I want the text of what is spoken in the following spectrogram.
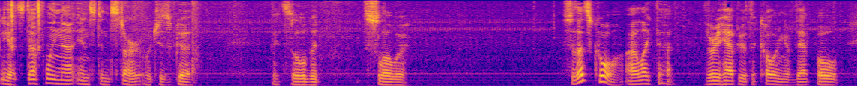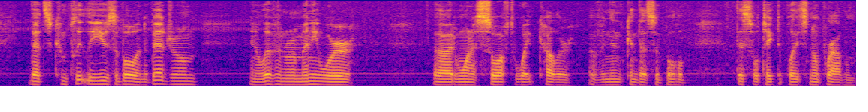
Yeah, it's definitely not instant start, which is good. It's a little bit slower. So that's cool. I like that. Very happy with the coloring of that bulb. That's completely usable in a bedroom, in a living room, anywhere that I'd want a soft white color of an incandescent bulb. This will take the place no problem.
